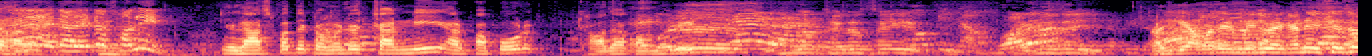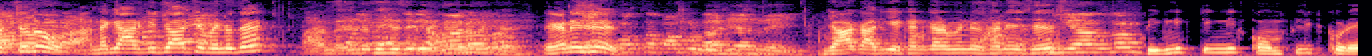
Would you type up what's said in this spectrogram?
হ্যাঁ লাস্ট পাতে টমেটোর চাটনি আর পাঁপড় খাওয়া দাওয়া কমপ্লিট আজকে আমাদের মেনু এখানেই শেষ হচ্ছে তো নাকি আর কিছু আছে মেনুতে এখানেই শেষ যাক আজকে এখানকার মেনু এখানেই শেষ পিকনিক টিকনিক কমপ্লিট করে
